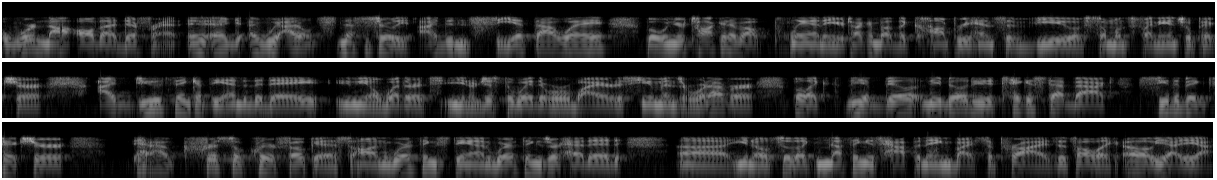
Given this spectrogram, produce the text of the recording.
we're not all that different. And, and we, I don't necessarily, I didn't see it that way. But when you're talking about planning, you're talking about the comprehensive view of someone's financial picture. I do think at the end of the day, you know, whether it's you know just the way that we're wired as humans or whatever, but like the ability, the ability to take a step back, see the big picture, have crystal clear focus on where things stand, where things are headed, uh, you know, so like nothing is happening by surprise. It's all like, oh yeah, yeah,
